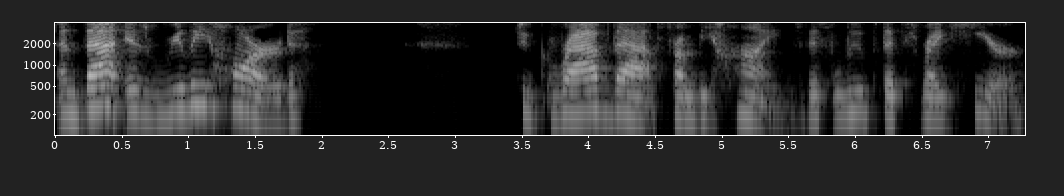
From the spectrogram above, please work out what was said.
And that is really hard to grab that from behind, this loop that's right here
